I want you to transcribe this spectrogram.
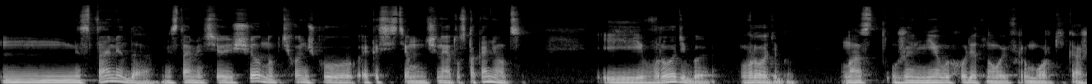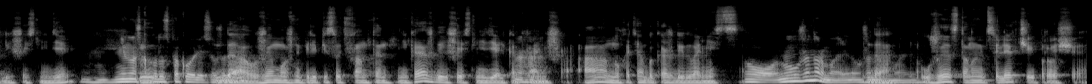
Местами, да. Местами все еще, но потихонечку экосистема начинает устаканиваться. И вроде бы, вроде бы, у нас уже не выходят новые фреймворки каждые 6 недель. Угу. Немножко И- подуспокоились уже, да, да? уже можно переписывать фронтенд не каждые 6 недель, как Ага. раньше, а ну хотя бы каждые 2 месяца. О, ну уже нормально, уже да, нормально. уже становится легче и проще.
